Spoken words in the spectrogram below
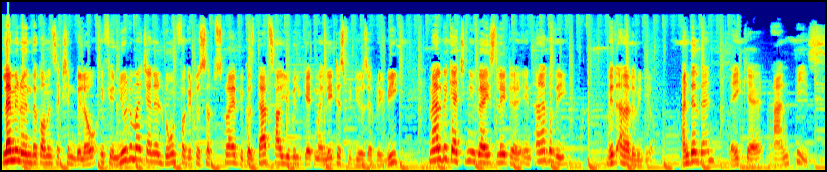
let me know in the comment section below. If you're new to my channel, don't forget to subscribe because that's how you will get my latest videos every week. And I'll be catching you guys later in another week with another video. Until then, take care and peace.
